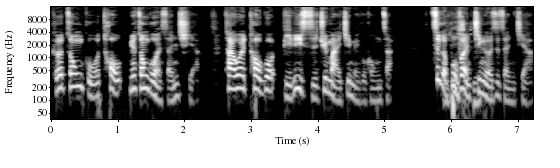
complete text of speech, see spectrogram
可是中国透，因为中国很神奇啊，它会透过比利时去买进美国公债，这个部分金额是增加。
